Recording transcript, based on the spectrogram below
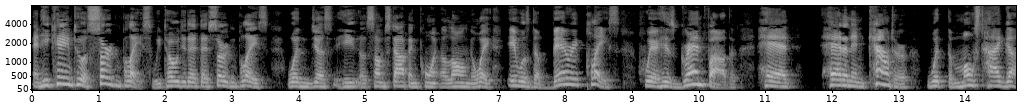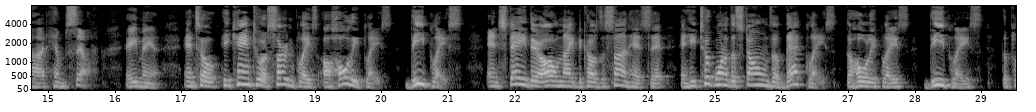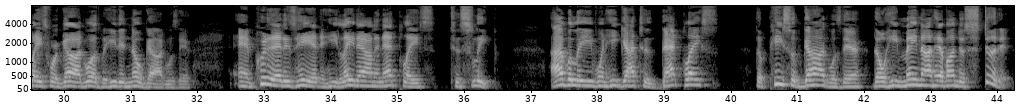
and he came to a certain place. We told you that that certain place wasn't just he uh, some stopping point along the way. It was the very place where his grandfather had had an encounter with the Most High God himself. Amen. And so he came to a certain place, a holy place, the place, and stayed there all night because the sun had set. And he took one of the stones of that place, the holy place, the place, the place where God was, but he didn't know God was there and put it at his head, and he lay down in that place to sleep. I believe when he got to that place, the peace of God was there, though he may not have understood it.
